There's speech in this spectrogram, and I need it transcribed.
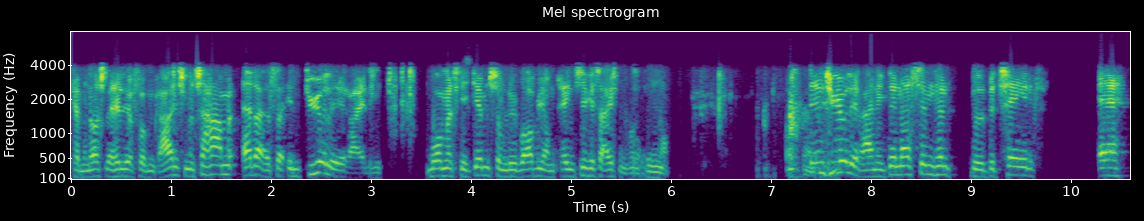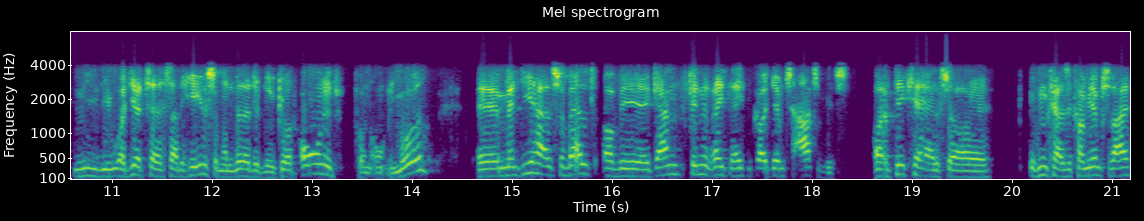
kan man også være heldig at få dem gratis, men så har man, er der altså en dyrlægeregning, hvor man skal igennem, som løber op i omkring ca. 1600 kroner. Den dyrlægeregning, den er simpelthen blevet betalt af Ni Liv, og de har taget sig det hele, så man ved, at det er blevet gjort ordentligt på en ordentlig måde. Øh, men de har altså valgt at vil gerne finde et rigtig, rigtig godt hjem til Artemis. Og det kan altså, øh, hun kan altså komme hjem til dig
